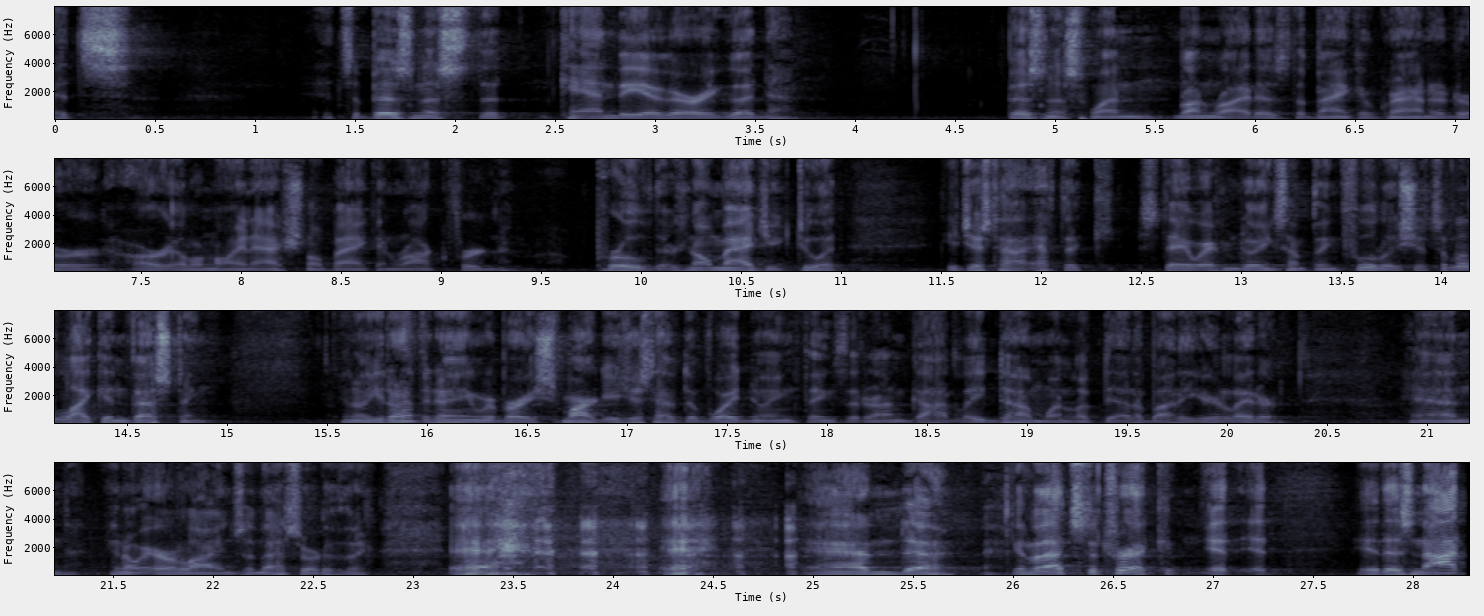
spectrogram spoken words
it's it's a business that can be a very good business when run right, as the Bank of Granite or our Illinois National Bank in Rockford proved. There's no magic to it. You just have to stay away from doing something foolish. It's a little like investing. You know, you don't have to do anything very smart. You just have to avoid doing things that are ungodly dumb when looked at about a year later. And, you know, airlines and that sort of thing. and, uh, you know, that's the trick. It, it, it is, not,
